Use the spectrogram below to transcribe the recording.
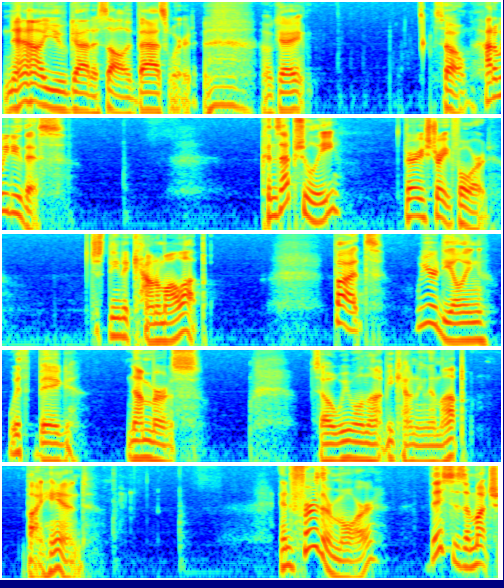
now you've got a solid password. Okay. So, how do we do this? Conceptually, very straightforward. Just need to count them all up. But we are dealing with big numbers. So we will not be counting them up by hand. And furthermore, this is a much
